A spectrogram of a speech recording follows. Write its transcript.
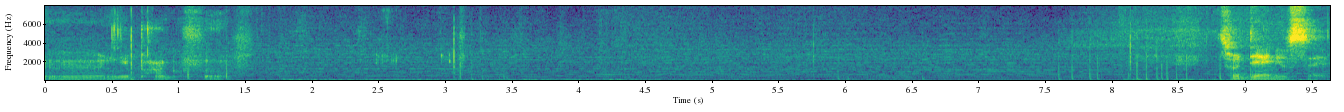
Mm. That's what Daniel said.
